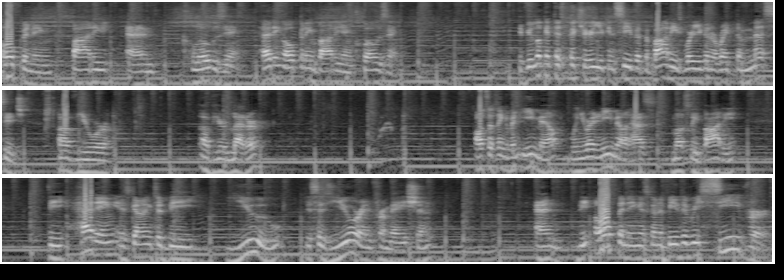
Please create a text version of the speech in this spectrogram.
opening, body, and closing. Heading, opening, body, and closing. If you look at this picture here, you can see that the body is where you're going to write the message of your, of your letter. Also think of an email. When you write an email, it has mostly body. The heading is going to be you. This is your information. And the opening is going to be the receiver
